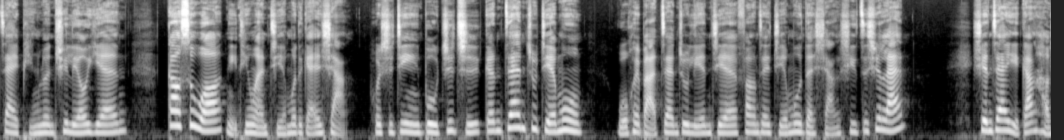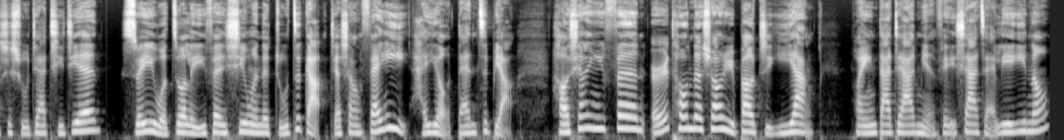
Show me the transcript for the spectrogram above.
在评论区留言，告诉我你听完节目的感想，或是进一步支持跟赞助节目。我会把赞助链接放在节目的详细资讯栏。现在也刚好是暑假期间，所以我做了一份新闻的逐字稿，加上翻译还有单字表，好像一份儿童的双语报纸一样。欢迎大家免费下载列印哦。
